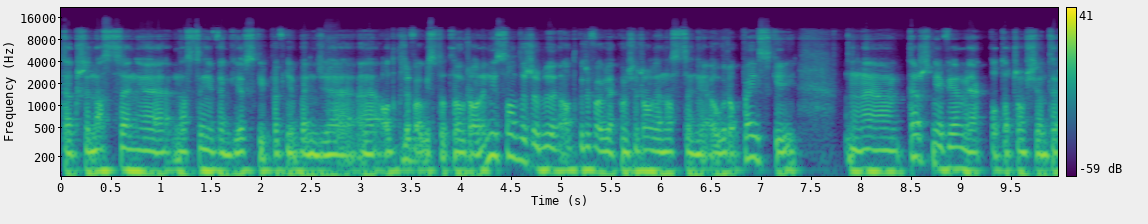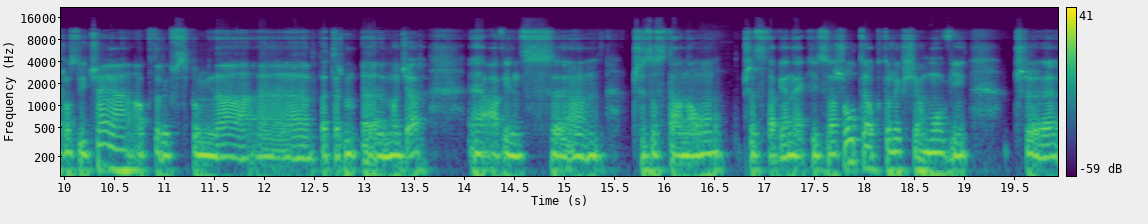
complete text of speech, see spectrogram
Także na scenie, na scenie węgierskiej pewnie będzie e, odgrywał istotną rolę. Nie sądzę, żeby odgrywał jakąś rolę na scenie europejskiej. E, też nie wiemy, jak potoczą się te rozliczenia, o których wspomina e, Peter Modziar, a więc czy zostaną przedstawione jakieś zarzuty, o których się mówi, czy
